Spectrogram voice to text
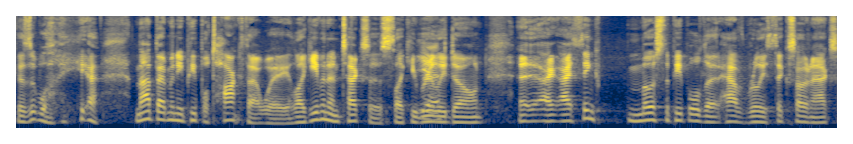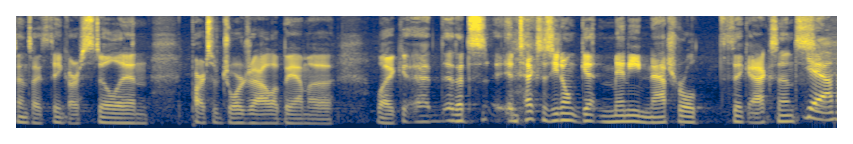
because it well, yeah, not that many people talk that way. Like even in Texas, like you Yeah. really don't. I, I think most of the people that have really thick Southern accents, I think, are still in parts of Georgia, Alabama. Like uh, that's in Texas, you don't get many natural thick accents. Yeah.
